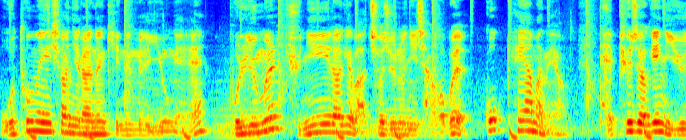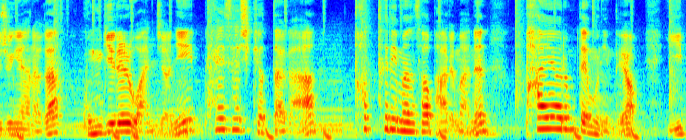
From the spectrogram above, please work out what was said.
오토메이션이라는 기능을 이용해 볼륨을 균일하게 맞춰주는 이 작업을 꼭 해야만 해요. 대표적인 이유 중에 하나가 공기를 완전히 폐쇄시켰다가 터트리면서 발음하는 파열음 때문인데요. 이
